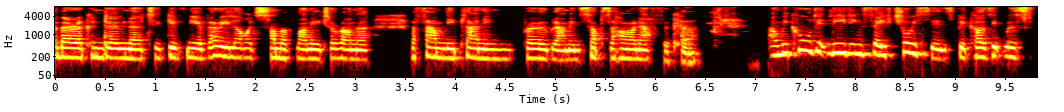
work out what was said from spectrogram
American donor to give me a very large sum of money to run a, a family planning program in sub Saharan Africa. And we called it Leading Safe Choices because it was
